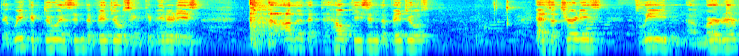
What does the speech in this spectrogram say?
that we could do as individuals and communities other than to help these individuals as attorneys fleeing uh, murder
